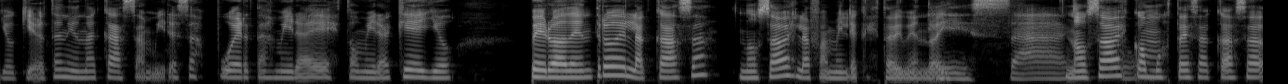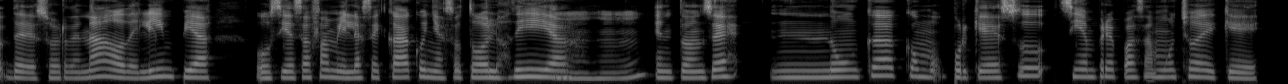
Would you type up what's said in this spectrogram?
yo quiero tener una casa, mira esas puertas, mira esto, mira aquello. pero adentro de la casa no sabes la familia que está viviendo ahí. Exacto. No sabes cómo está esa casa de desordenado, de limpia, o si esa familia se cae coñazo todos los días. Entonces, nunca como, porque eso siempre pasa mucho de que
